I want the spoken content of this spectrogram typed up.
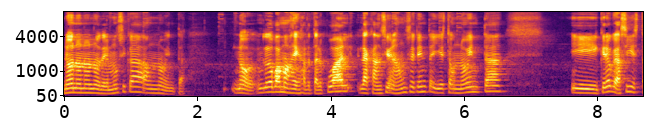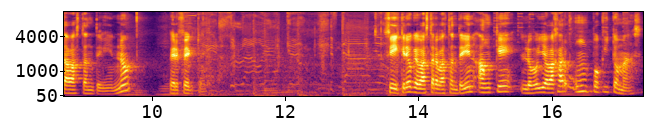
No, no, no, no, de música a un 90. No, lo vamos a dejar tal cual. Las canciones a un 70 y esta un 90. Y creo que así está bastante bien, ¿no? Perfecto. Sí, creo que va a estar bastante bien, aunque lo voy a bajar un poquito más.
